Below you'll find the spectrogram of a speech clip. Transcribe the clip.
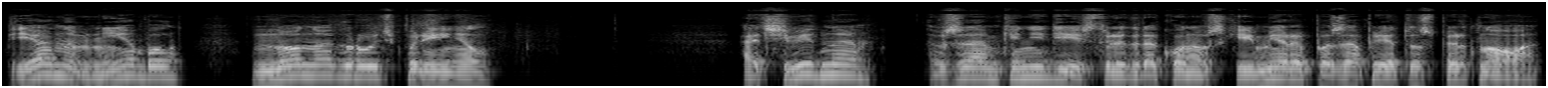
Пьяным не был, но на грудь принял. Очевидно, в замке не действовали драконовские меры по запрету спиртного.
